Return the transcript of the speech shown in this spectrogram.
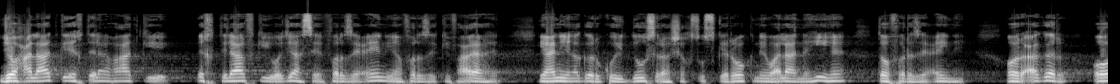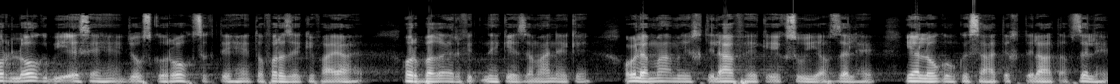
جو حالات کے اختلافات کی اختلاف کی وجہ سے فرض عین یا فرض کفایہ ہے یعنی اگر کوئی دوسرا شخص اس کے روکنے والا نہیں ہے تو فرض عین ہے۔ اور اگر اور لوگ بھی ایسے ہیں جو اس کو روک سکتے ہیں تو فرض کفایہ ہے اور بغیر فتنے کے زمانے کے علماء میں اختلاف ہے کہ ایک سوئی افضل ہے یا لوگوں کے ساتھ اختلاط افضل ہے۔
